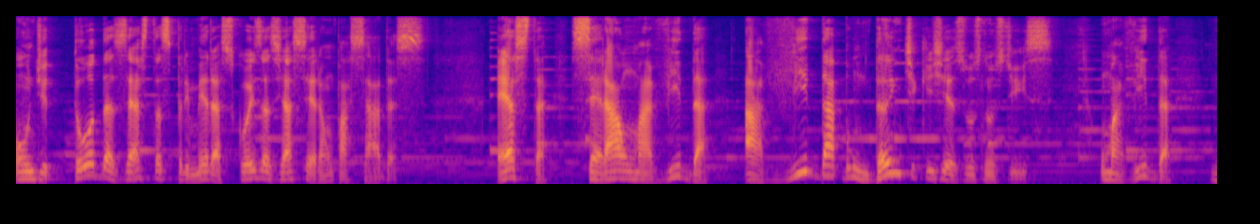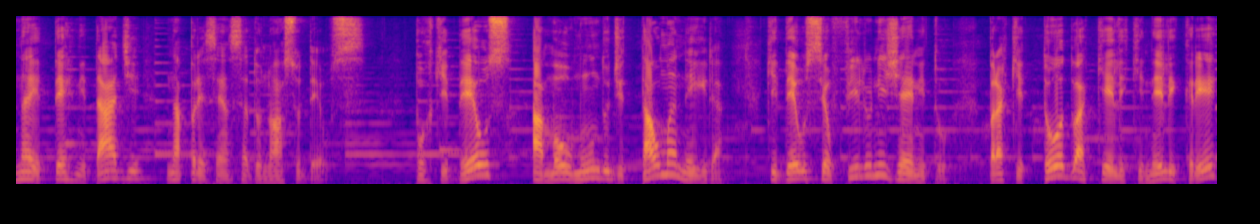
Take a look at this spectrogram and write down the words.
onde todas estas primeiras coisas já serão passadas. Esta será uma vida, a vida abundante que Jesus nos diz. Uma vida na eternidade, na presença do nosso Deus. Porque Deus amou o mundo de tal maneira que deu o seu Filho unigênito, para que todo aquele que nele crê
